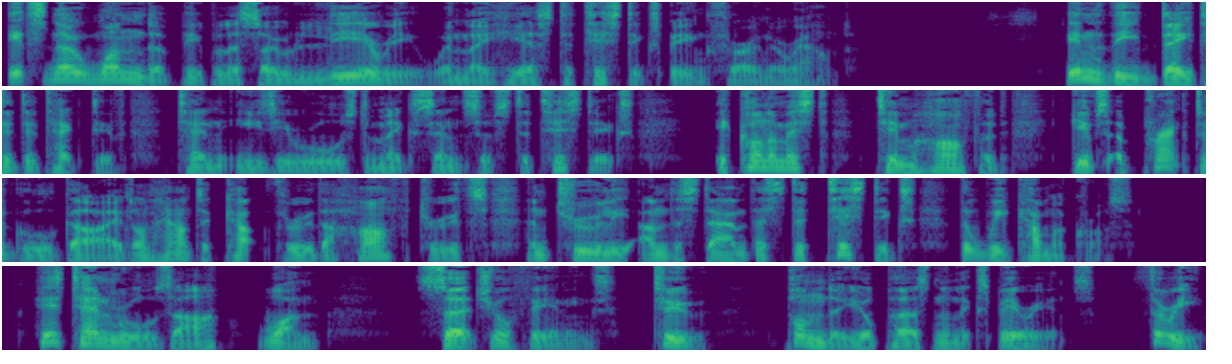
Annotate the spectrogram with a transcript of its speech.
It's no wonder people are so leery when they hear statistics being thrown around. In The Data Detective 10 Easy Rules to Make Sense of Statistics, economist Tim Harford gives a practical guide on how to cut through the half truths and truly understand the statistics that we come across. His 10 rules are 1. Search your feelings. 2. Ponder your personal experience. 3.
